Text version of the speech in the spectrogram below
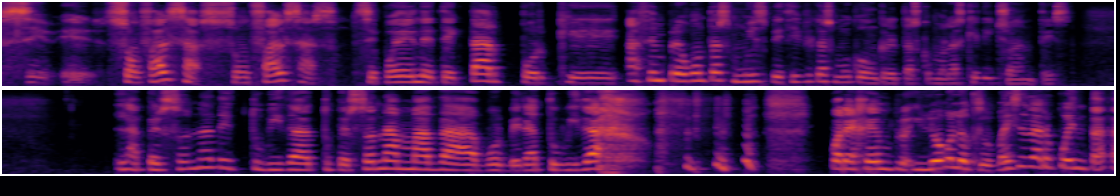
eh, son falsas, son falsas, se pueden detectar porque hacen preguntas muy específicas, muy concretas, como las que he dicho antes la persona de tu vida, tu persona amada volverá a tu vida. por ejemplo, y luego lo que os vais a dar cuenta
